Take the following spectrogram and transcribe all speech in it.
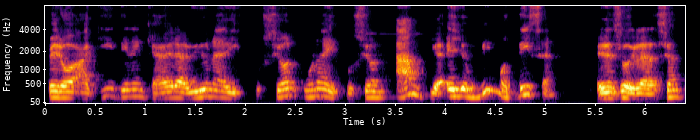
Pero aquí tienen que haber habido una discusión, una discusión amplia. Ellos mismos dicen en su declaración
